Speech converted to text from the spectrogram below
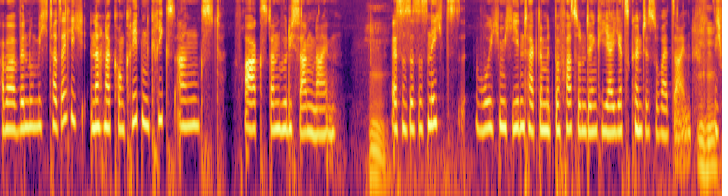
aber wenn du mich tatsächlich nach einer konkreten Kriegsangst fragst, dann würde ich sagen, nein. Hm. Es, ist, es ist nichts, wo ich mich jeden Tag damit befasse und denke, ja, jetzt könnte es soweit sein. Mhm. Ich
